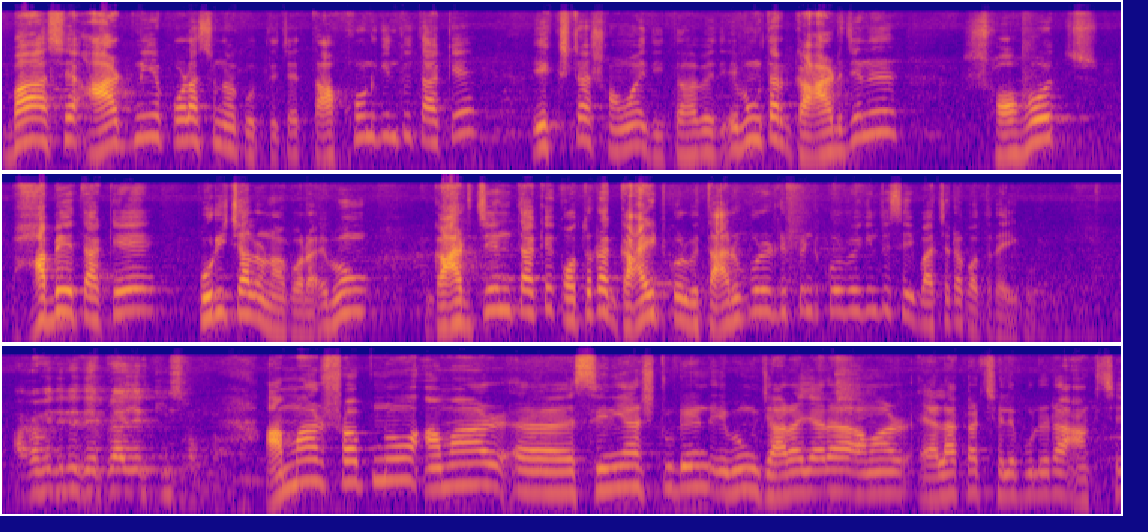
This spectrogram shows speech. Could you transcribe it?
বা সে আর্ট নিয়ে পড়াশোনা করতে চায়, তখন কিন্তু তাকে এক্সট্রা সময় দিতে হবে এবং তার গার্জেনের সহজভাবে তাকে পরিচালনা করা এবং গার্জেন তাকে কতটা গাইড করবে, তার উপরে ডিপেন্ড করবে কিন্তু সেই বাচ্চাটা কতটা এগোবে। আগামী দিনে দেবরাজের কি স্বপ্ন? আমার স্বপ্ন আমার সিনিয়র স্টুডেন্ট এবং যারা যারা আমার এলাকার ছেলেপুলেরা আঁকছে,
